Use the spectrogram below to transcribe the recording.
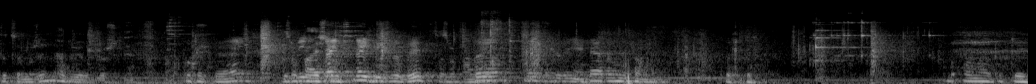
To co, może na dół troszkę. Poczekaj. Złapałeś Daj, to? daj dwie śruby. To złapane? To ja, daj dwie śruby, nie, to nie są. Troszkę. Bo ona tutaj...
